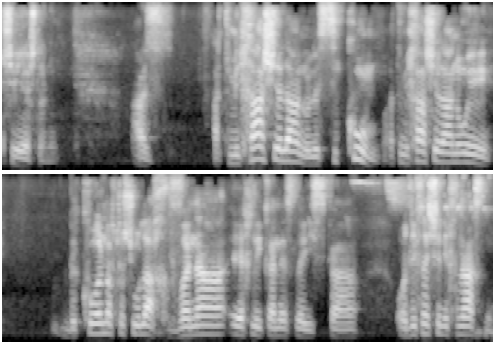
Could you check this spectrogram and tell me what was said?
שיש לנו. אז התמיכה שלנו, לסיכום, התמיכה שלנו היא בכל מה שקשור להכוונה איך להיכנס לעסקה, עוד לפני שנכנסנו,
